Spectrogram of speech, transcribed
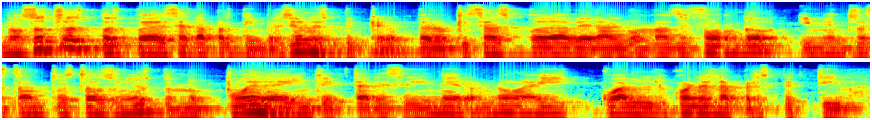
Nosotros pues puede ser la parte de inversiones, pero, pero quizás pueda haber algo más de fondo y mientras tanto Estados Unidos pues no puede inyectar ese dinero, ¿no? Ahí cuál, cuál es la perspectiva.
